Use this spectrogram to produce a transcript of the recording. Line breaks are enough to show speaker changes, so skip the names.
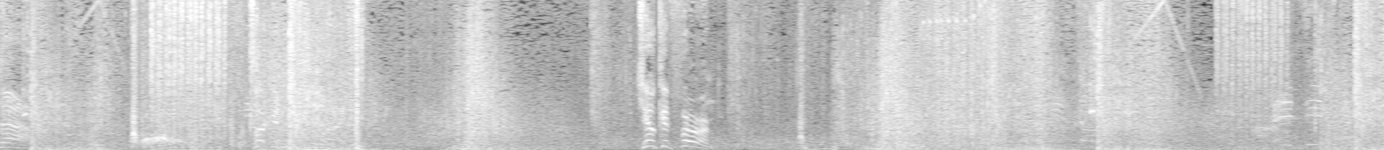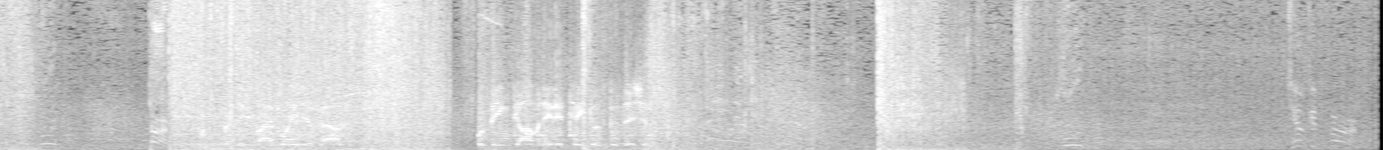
down! Target neutralized! Kill confirmed!
Five lane inbound. We're being dominated. Take those positions. Kill confirmed.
